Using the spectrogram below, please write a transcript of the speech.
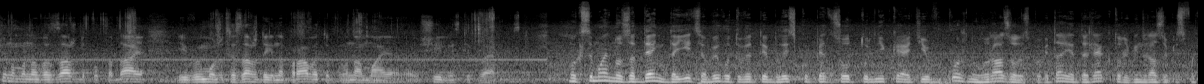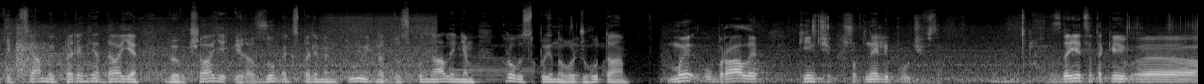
чином вона вас завжди попадає, і ви можете завжди її направити, бо вона має щільність і твердість. Максимально за день вдається виготовити близько 500 турнікетів. Кожного разу, розповідає директор, він разом із фахівцями переглядає, вивчає і разом експериментують над досконаленням кровоспинного джгута. Ми убрали кінчик, щоб не ліпучився. Здається, такий е,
